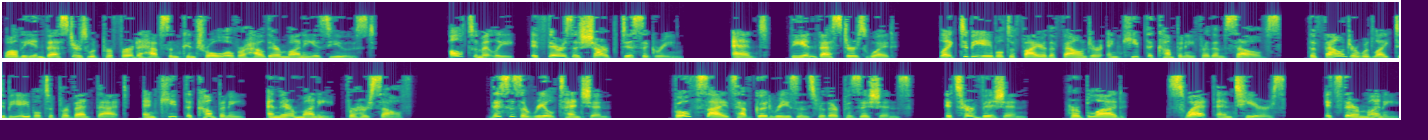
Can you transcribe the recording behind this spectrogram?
while the investors would prefer to have some control over how their money is used. Ultimately, if there is a sharp disagreement, the investors would like to be able to fire the founder and keep the company for themselves, the founder would like to be able to prevent that and keep the company and their money for herself. This is a real tension. Both sides have good reasons for their positions. It's her vision, her blood, sweat and tears. It's their money,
